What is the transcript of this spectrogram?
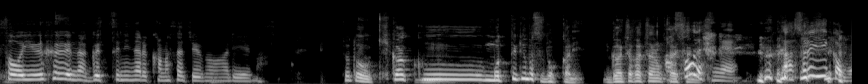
そういう風なグッズになる可能性は十分ありえます。ちょっと企画持ってきます、どっかに。ガチャガチャのあ、会社にそうで。すね。あ、それいいかも。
